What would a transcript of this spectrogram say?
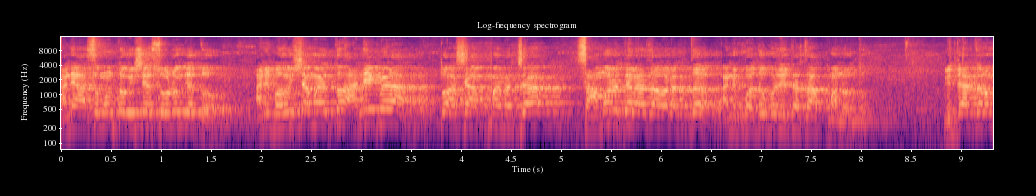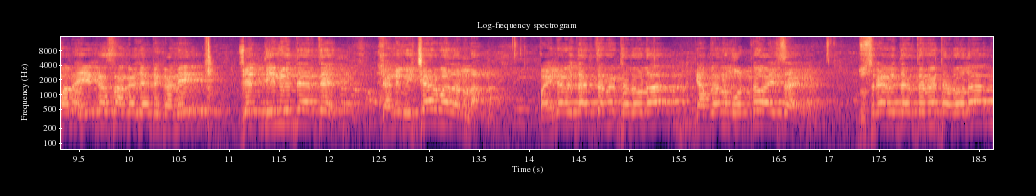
आणि असं म्हणून तो विषय सोडून देतो. आणि भविष्यामध्ये तो अनेक वेळा तो अशा अपमानाच्या सामोरं त्याला जावं लागतं आणि पदोपदी त्याचा अपमान होतो. विद्यार्थ्यांना मला एकच सांगायचं या ठिकाणी जे तीन विद्यार्थी आहेत त्यांनी विचार बदलला. पहिल्या विद्यार्थ्यानं ठरवलं की आपल्याला मोठं व्हायचं आहे. दुसऱ्या विद्यार्थ्यानं ठरवलं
